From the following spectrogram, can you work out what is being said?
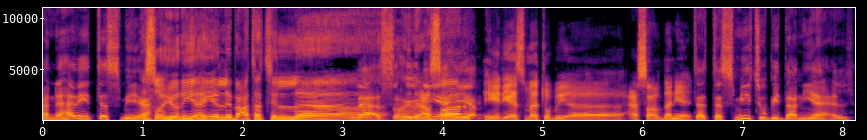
أن هذه التسمية الصهيونية هي اللي بعثت ال- لا الصهيونية الإعصار. هي هي اللي أسمته باعصار دانيال. ت- تسميته بدانيال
